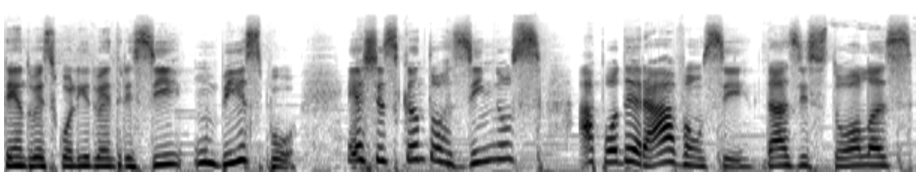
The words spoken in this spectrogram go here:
Tendo escolhido entre si um bispo, estes cantorzinhos apoderavam-se das estolas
